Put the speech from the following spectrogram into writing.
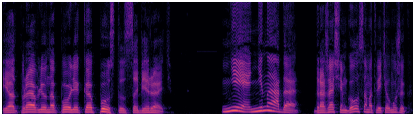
и отправлю на поле капусту собирать». «Не, не надо!» – дрожащим голосом ответил мужик.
